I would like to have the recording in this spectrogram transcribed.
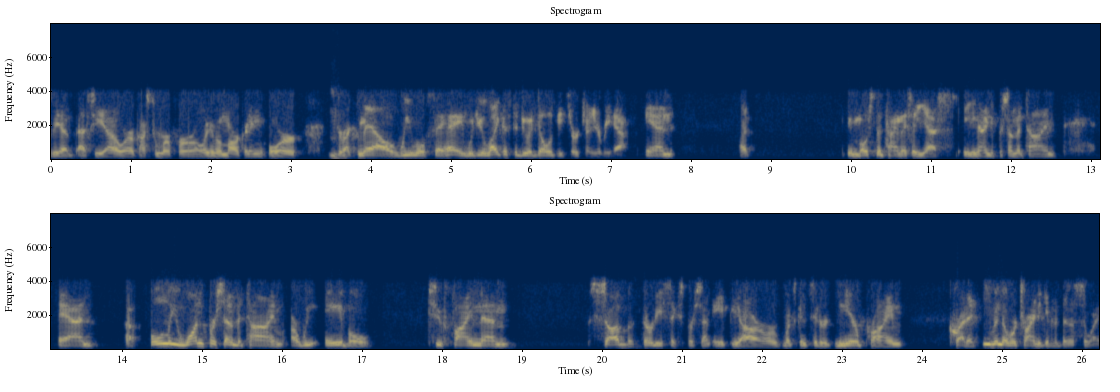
via SEO or a customer referral, email marketing, or mm-hmm. direct mail, we will say, "Hey, would you like us to do a diligent search on your behalf?" And uh, most of the time, they say yes, 80, 90 percent of the time, and uh, only one percent of the time are we able to find them sub 36% APR or what's considered near prime credit, even though we're trying to give the business away.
